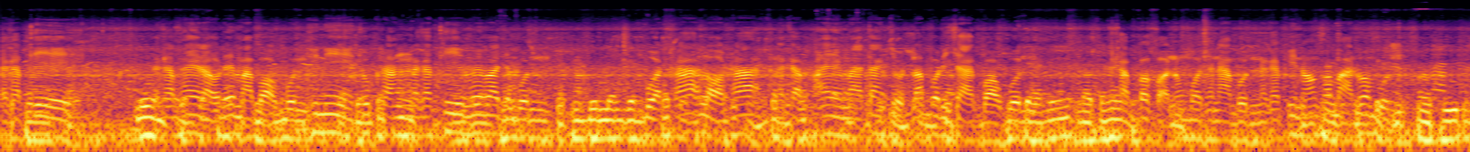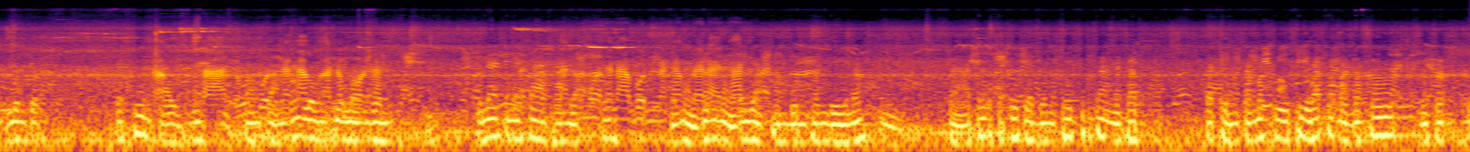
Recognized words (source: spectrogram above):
นะครับที่ นะครับให้เราได้มาบอกบุญที่นี่ทุกครั้งนะครับ ที่ไม่ว่าจะบุญบวชพระหล่อพระนะครับ ให้มาตั้งจุดรับบริจาคบอกบุญครับก็ขออนุโมทนาบุญนะครับ พี่น้องก็มาร่วมบุญต่อทีบุญจะจะขึ้นไปสาธุบุญนะครับลงอนุโมทนาทีแรกก็ไม่กล้าทำหรอกอนุโมทนาบุญนะครับหลายๆท่านอยากทำบุญทำดีเนาะสาธุสาธุเจ้าบุญทุกท่านนะครับกระถิ่นสามัคคีที่วัดพระบาทน้ำพุนะครับใน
